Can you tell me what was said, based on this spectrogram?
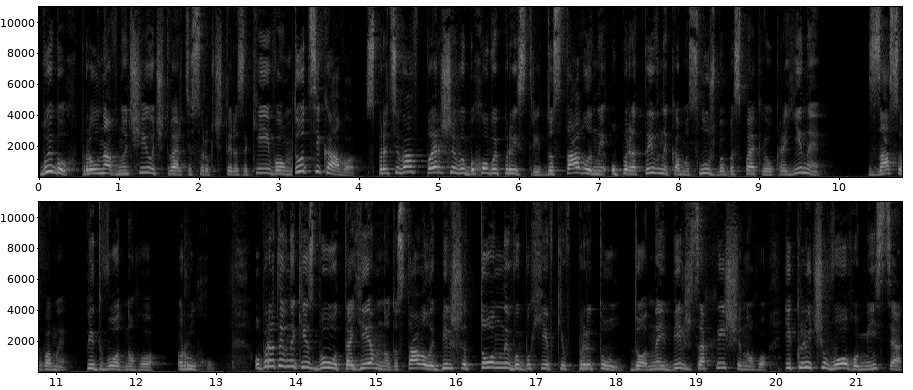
Вибух пролунав вночі о 4.44 за Києвом. Тут цікаво, спрацював перший вибуховий пристрій, доставлений оперативниками Служби безпеки України засобами підводного руху. Оперативники СБУ таємно доставили більше тонни вибухівки в притул до найбільш захищеного і ключового місця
